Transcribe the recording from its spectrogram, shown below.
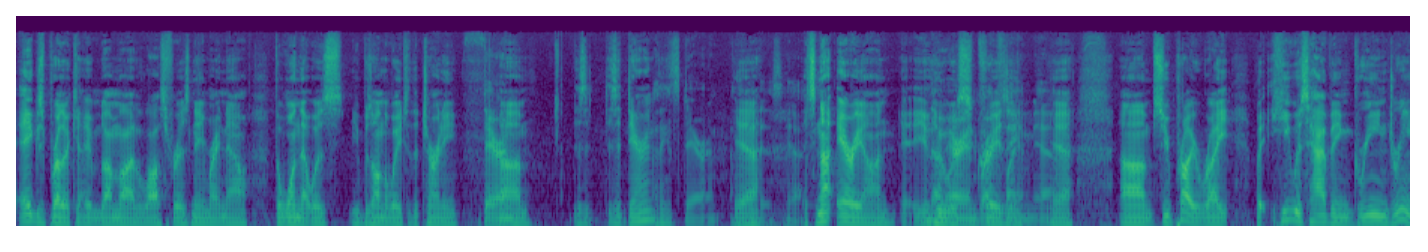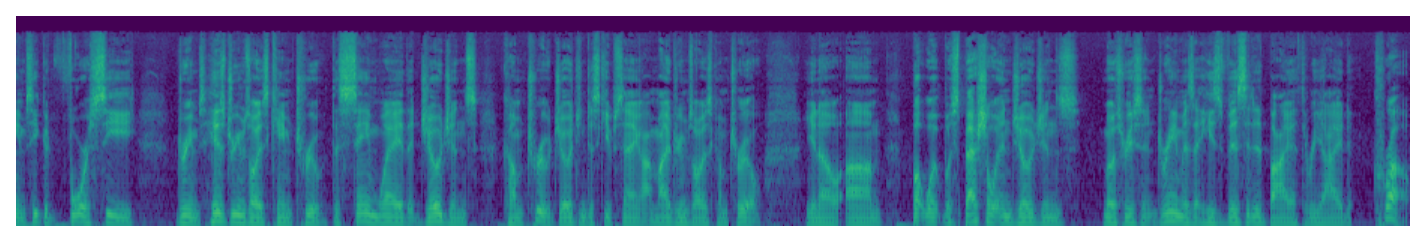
Egg's brother, I'm not at a loss for his name right now. The one that was he was on the way to the tourney. Daeron. Um, is it is it Daeron? I think it's Daeron. I yeah, think it is. Yeah. It's not Aerion, uh, No, who was crazy. Brightflame, yeah. yeah. Um, so you're probably right, but he was having green dreams. He could foresee dreams. His dreams always came true, the same way that Jojen's come true. Jojen just keeps saying, "Uh, "My dreams always come true," you know. Um, but what was special in Jojen's most recent dream is that he's visited by a three-eyed crow,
